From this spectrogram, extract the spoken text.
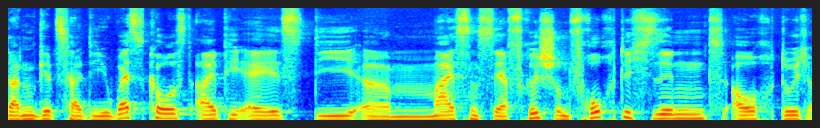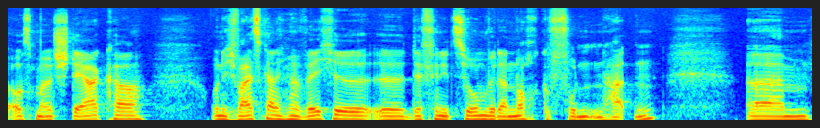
Dann gibt es halt die West Coast IPAs, die ähm, meistens sehr frisch und fruchtig sind, auch durchaus mal stärker. Und ich weiß gar nicht mehr, welche äh, Definition wir dann noch gefunden hatten. Ähm,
